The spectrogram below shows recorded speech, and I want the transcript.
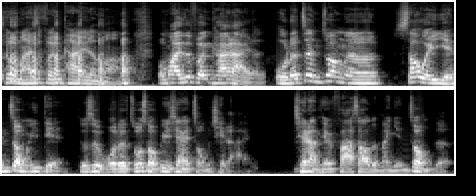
所以我们还是分开了嘛。我们还是分开来了。我的症状呢稍微严重一点，就是我的左手臂现在肿起来，前两天发烧的蛮严重的，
